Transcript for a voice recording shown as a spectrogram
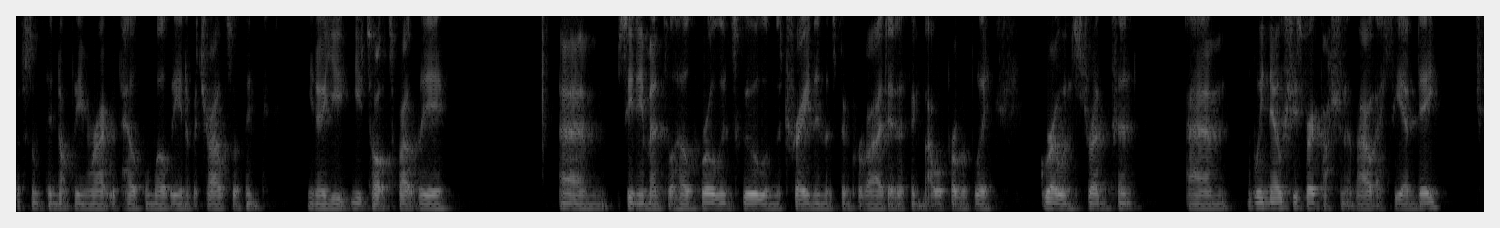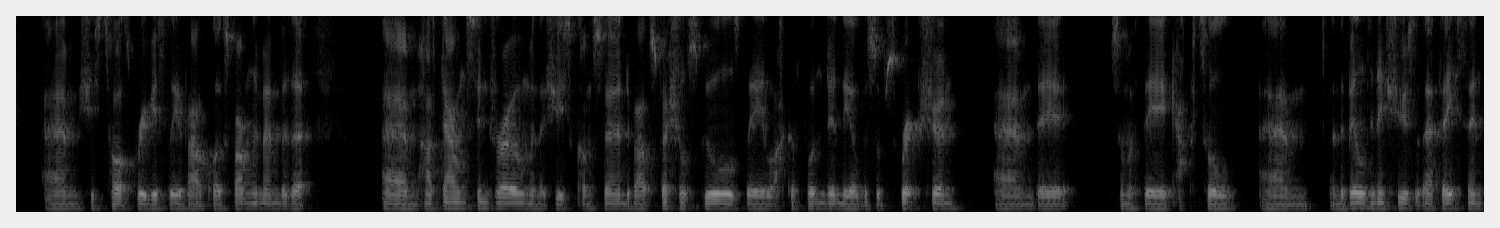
of something not being right with health and well-being of a child. So I think, you know, you, you talked about the um, senior mental health role in school and the training that's been provided, I think that will probably grow and strengthen. Um, we know she's very passionate about SEND. Um, she's talked previously about a close family member that um, has Down syndrome and that she's concerned about special schools, the lack of funding, the oversubscription, um, the some of the capital um, and the building issues that they're facing.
